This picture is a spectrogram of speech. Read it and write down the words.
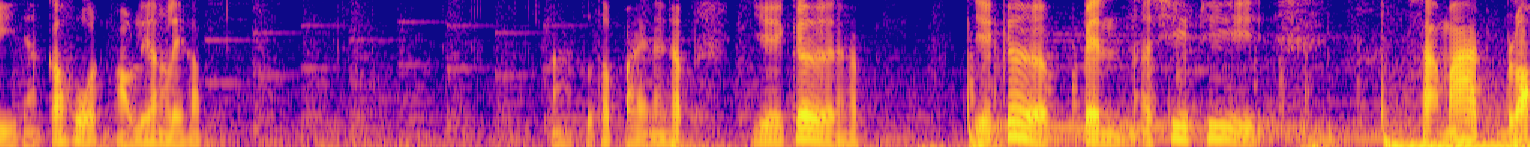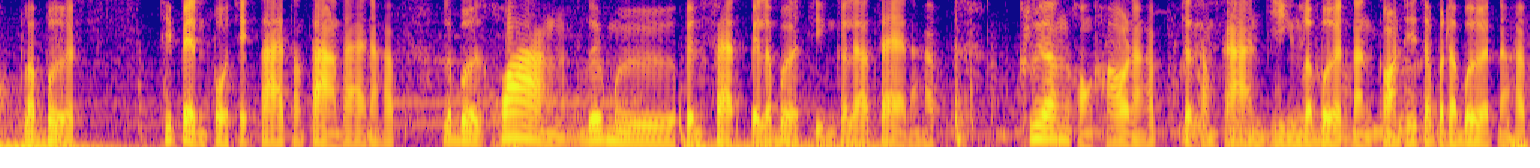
ดีๆเนี่ยก็โหดเอาเรื่องเลยครับตัวต่อไปนะครับเยเกอร์นะครับ เยเกอร์เป็นอาชีพที่สามารถบล็อกระเบิดที่เป็นโปรเจกต์ตายต่างๆ ได้นะครับ ระเบิดขว้างด้วยมือเป็นแฟลชเป็นระเบิดจริงก็แล้วแต่นะครับ เครื่องของเขานะครับจะทำการยิงระเบิดนั้นก่อนที่จะระเบิดนะครับ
